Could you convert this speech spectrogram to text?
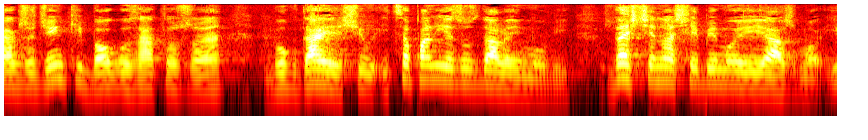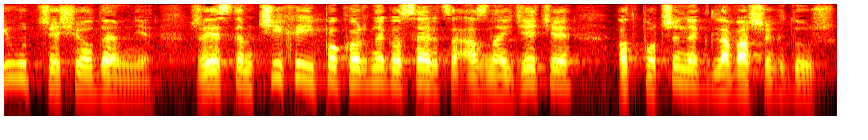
Także dzięki Bogu za to, że Bóg daje siły. I co Pan Jezus dalej mówi? Weźcie na siebie moje jarzmo i uczcie się ode mnie, że jestem cichy i pokornego serca, a znajdziecie odpoczynek dla waszych dusz.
